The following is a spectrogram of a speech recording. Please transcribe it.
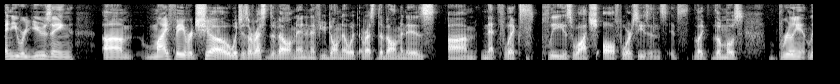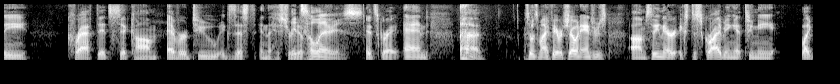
and you were using um, my favorite show, which is Arrested Development. And if you don't know what Arrested Development is, um, Netflix, please watch all four seasons. It's like the most brilliantly crafted sitcom ever to exist in the history it's of life. hilarious. It's great. And so it's my favorite show. And Andrew's um, sitting there ex- describing it to me, like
